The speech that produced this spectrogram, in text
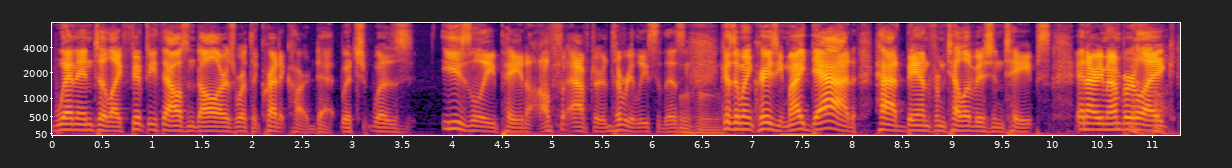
went into like fifty thousand dollars worth of credit card debt, which was easily paid off after the release of this mm-hmm. because it went crazy. My dad had banned from television tapes, and I remember like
